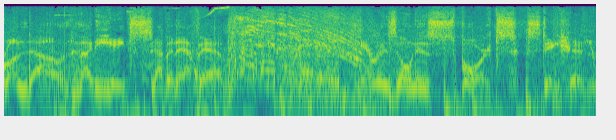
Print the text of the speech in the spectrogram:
Rundown. 98.7 FM. Arizona's sports station.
